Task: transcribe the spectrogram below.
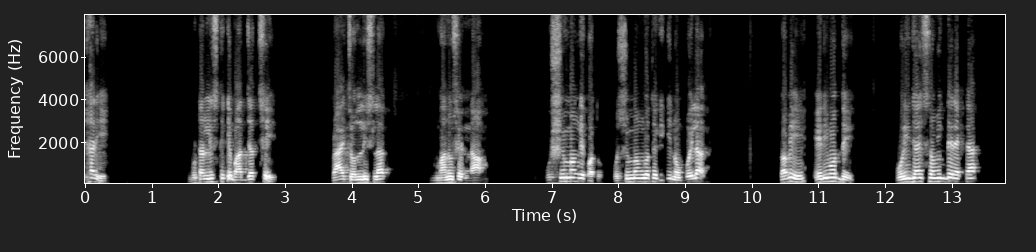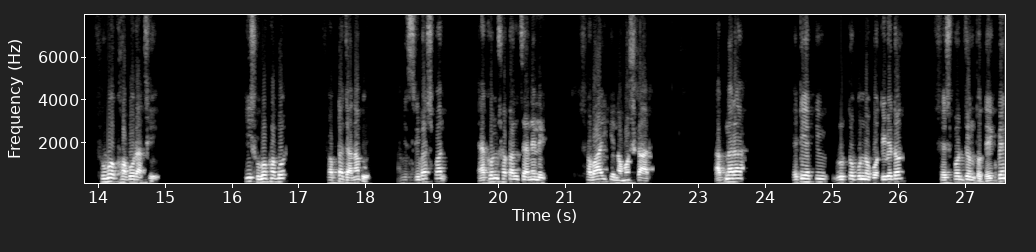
বিহারে ভোটার লিস্ট থেকে বাদ যাচ্ছে প্রায় চল্লিশ লাখ মানুষের নাম। পশ্চিমবঙ্গে কত? পশ্চিমবঙ্গ থেকে কি নব্বই লাখ? তবে এরই মধ্যে পরিযায়ী শ্রমিকদের একটা শুভ খবর আছে। কি শুভ খবর? সবটা জানাব। আমি শ্রীবাস পাল, এখন সকাল চ্যানেলে সবাইকে নমস্কার। আপনারা, এটি একটি গুরুত্বপূর্ণ প্রতিবেদন। শেষ পর্যন্ত দেখবেন।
